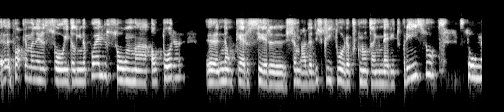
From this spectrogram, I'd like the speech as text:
Uh, de qualquer maneira, sou Idalina Coelho, sou uma autora. Uh, não quero ser chamada de escritora porque não tenho mérito para isso. Sou uma,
